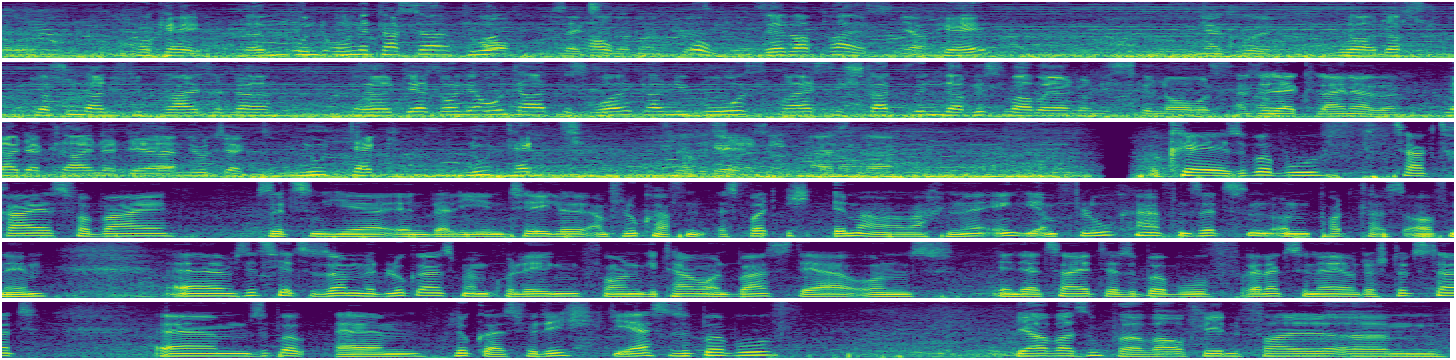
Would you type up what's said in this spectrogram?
Okay. Ähm, und ohne Tastatur? Auch 649 Oh, selber Preis. Ja. Okay. Ja, cool. Ja, das, das sind eigentlich die Preise. Der, äh, der soll ja unterhalb des Volker-Niveaus preislich stattfinden. Da wissen wir aber ja noch nichts Genaues. Also der kleinere. Ja, der kleine, der, Der Newtek. Nutec. Nutec. Okay, alles klar. Okay, Superbooth, Tag 3 ist vorbei. sitzen hier in Berlin, Tegel, am Flughafen. Das wollte ich immer mal machen, ne? irgendwie am Flughafen sitzen und einen Podcast aufnehmen. Äh, ich sitze hier zusammen mit Lukas, meinem Kollegen von Gitarre und Bass, der uns in der Zeit der Superbooth redaktionell unterstützt hat. Ähm, super, ähm, Lukas, für dich die erste Superbooth? Ja, war super. War auf jeden Fall ähm,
